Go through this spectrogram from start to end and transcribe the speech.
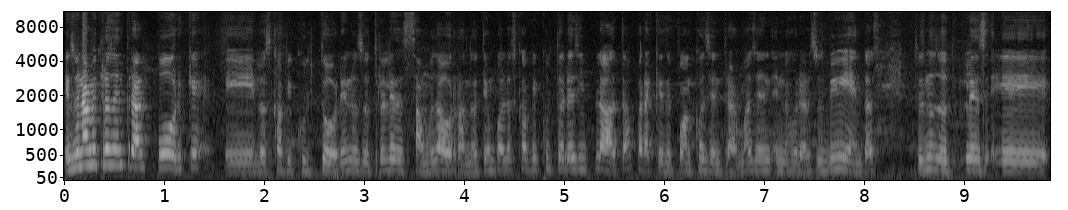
Es una microcentral porque eh, los caficultores, nosotros les estamos ahorrando tiempo a los caficultores y plata para que se puedan concentrar más en, mejorar sus viviendas. Entonces nosotros les, eh,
